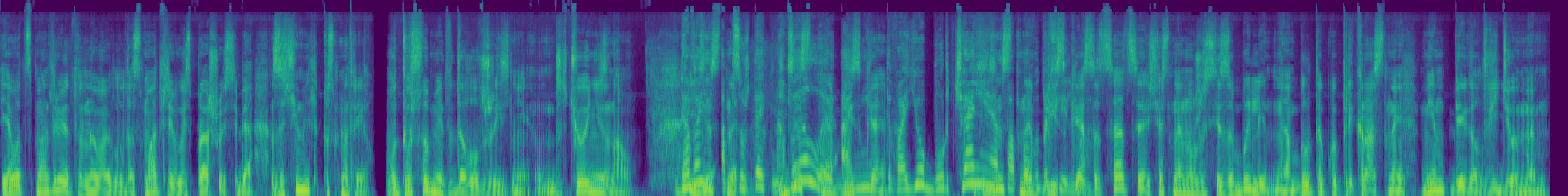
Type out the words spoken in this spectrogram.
Я вот смотрю эту новеллу, досматриваю и спрашиваю себя, зачем я это посмотрел? Вот что мне это дало в жизни? Чего я не знал? Давай обсуждать новеллы, близкая, а не твое бурчание по поводу близкая фильма. ассоциация, сейчас, наверное, уже все забыли, был такой прекрасный мем бегал, видеомем,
